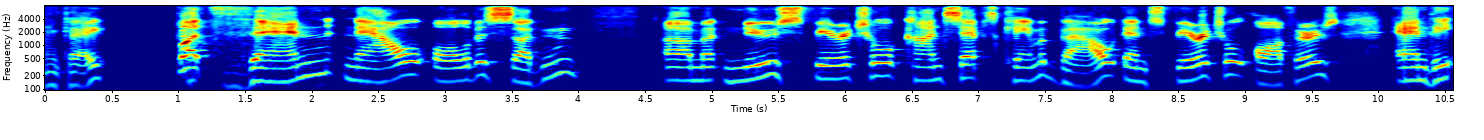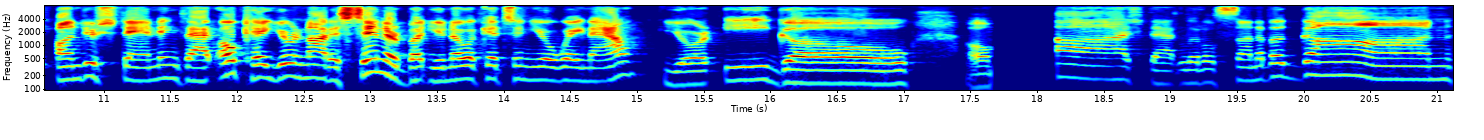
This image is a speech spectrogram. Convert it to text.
okay? But then, now, all of a sudden, um, new spiritual concepts came about and spiritual authors, and the understanding that, okay, you're not a sinner, but you know what gets in your way now? Your ego. Oh my gosh, that little son of a gun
